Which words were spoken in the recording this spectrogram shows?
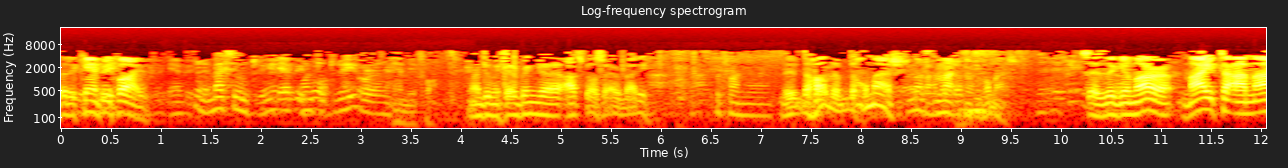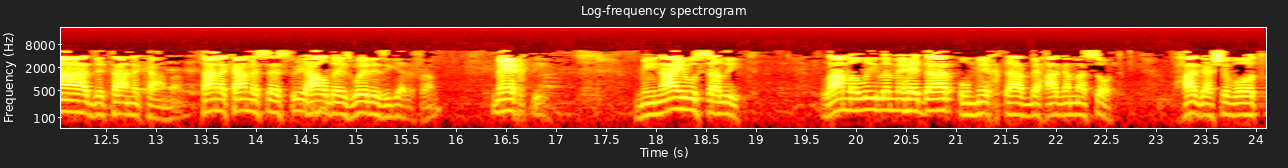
but it can't be five. Yeah, maximum three. One to three or an Can't be four. You want to do me a favor? Bring uh, articles for everybody. Which one? Uh, The the, the, the Chumash. Chumash. Chumash. Says the Gemara, "My ta'ama de Tanakama." Tanakama says three holidays. Where does he get it from? Mechdi, minayu salik, lama li lemehedar umichtav behag Chag HaShavuot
